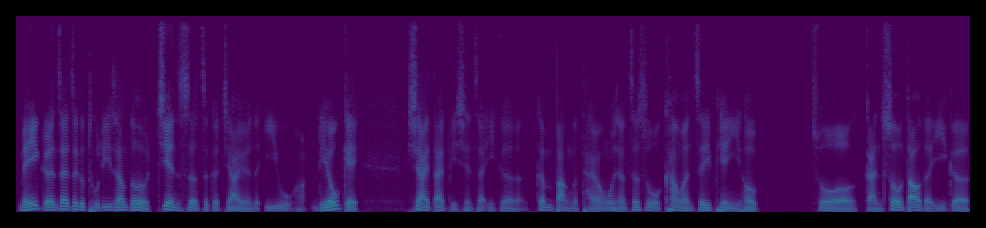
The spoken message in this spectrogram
每一个人在这个土地上都有建设这个家园的义务。哈，留给下一代比现在一个更棒的台湾。我想，这是我看完这一篇以后所感受到的一个。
